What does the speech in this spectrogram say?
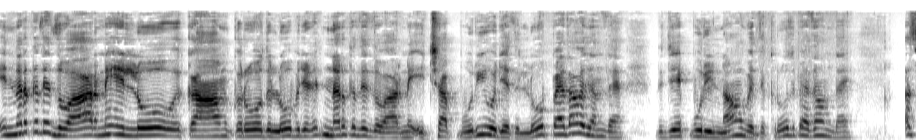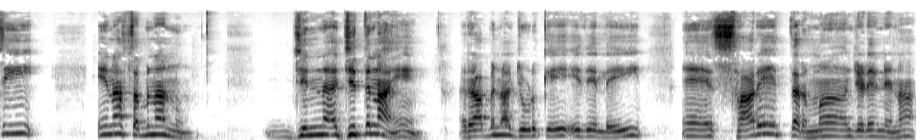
ਇਹ ਨਰਕ ਦੇ ਦਵਾਰ ਨੇ ਲੋਭ ਕਾਮ ਕ੍ਰੋਧ ਲੋਭ ਜਿਹੜੇ ਨਰਕ ਦੇ ਦਵਾਰ ਨੇ, ਇੱਛਾ ਪੂਰੀ ਹੋ ਜੇ ਤੇ ਲੋਭ ਪੈਦਾ ਹੋ ਜਾਂਦਾ ਹੈ ਤੇ ਜੇ ਪੂਰੀ ਨਾ ਹੋਵੇ ਤੇ ਕ੍ਰੋਧ ਪੈਦਾ ਹੁੰਦਾ ਹੈ। ਅਸੀਂ ਇਹਨਾਂ ਸਭਨਾਂ ਨੂੰ ਜਿੰਨਾ ਜਿਤਨਾ ਹੈ ਰੱਬ ਨਾਲ ਜੁੜ ਕੇ ਇਹਦੇ ਲਈ ਸਾਰੇ ਧਰਮ ਜਿਹੜੇ ਨੇ ਨਾ,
